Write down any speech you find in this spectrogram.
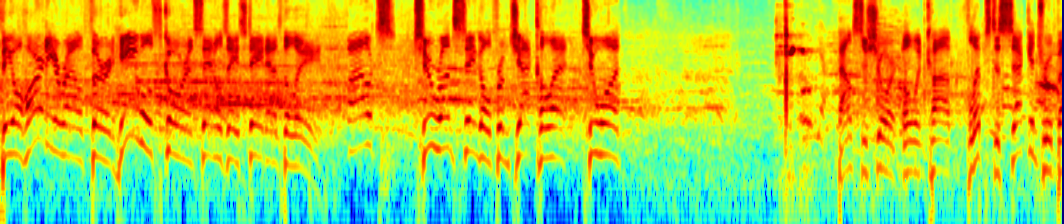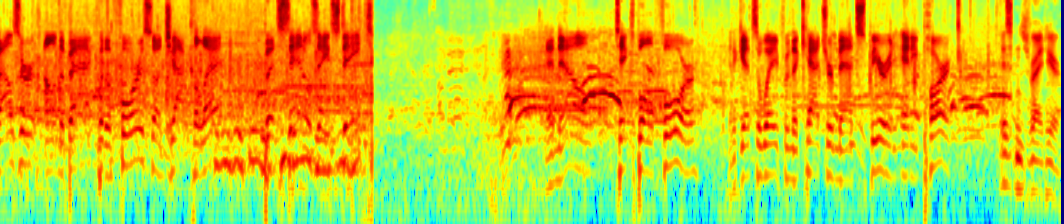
Theo Hardy around third. He will score, and San Jose State has the lead. Outs, two-run single from Jack Collette, 2-1. Bounce to short. Owen Cobb flips to second. Drew Bowser on the bag for the force on Jack Collette. But San Jose State. And now takes ball four. And it gets away from the catcher, Matt Spear, and Eddie Park is right here.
